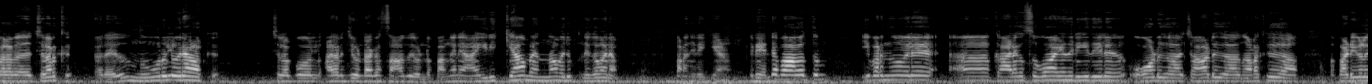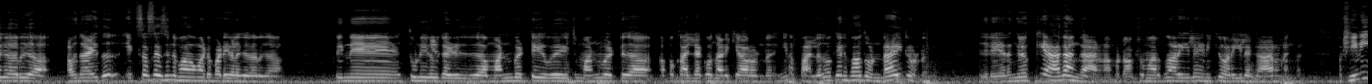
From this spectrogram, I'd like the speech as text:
പല ചിലർക്ക് അതായത് നൂറിൽ ഒരാൾക്ക് ചിലപ്പോൾ അലർജി ഉണ്ടാക്കാൻ സാധ്യതയുണ്ട്. അപ്പം അങ്ങനെ ആയിരിക്കാം എന്ന ഒരു നിഗമനം പറഞ്ഞിരിക്കുകയാണ്. പിന്നെ എന്റെ ഭാഗത്തും ഈ പറഞ്ഞതുപോലെ ആ, സുഖമായിരുന്ന രീതിയിൽ ഓടുക ചാടുക നടക്കുക പടികൾ കയറുക അതായത് എക്സസൈസിന്റെ ഭാഗമായിട്ട് പടികൾ കയറുക പിന്നെ തുണികൾ കഴുകുക മൺവെട്ടി ഉപയോഗിച്ച് മൺവെട്ടുക അപ്പോൾ കല്ലൊക്കെ ഒന്ന് അടിക്കാറുണ്ട്. ഇങ്ങനെ പലതൊക്കെ എന്റെ ഭാഗത്ത് ഉണ്ടായിട്ടുണ്ട്. ഇതിലേതെങ്കിലുമൊക്കെ ആകാൻ കാരണം. അപ്പൊ ഡോക്ടർമാർക്കും അറിയില്ല എനിക്കും അറിയില്ല കാരണങ്ങൾ. പക്ഷെ ഇനി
